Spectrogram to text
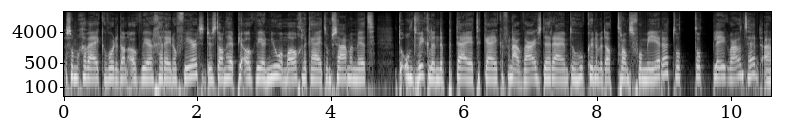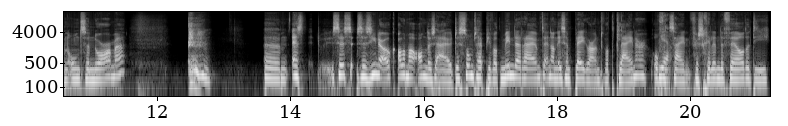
sommige wijken worden dan ook weer gerenoveerd. Dus dan heb je ook weer nieuwe mogelijkheid om samen met de ontwikkelende partijen te kijken van nou, waar is de ruimte? Hoe kunnen we dat transformeren tot, tot playground hè, aan onze normen? um, en ze, ze zien er ook allemaal anders uit. Dus soms heb je wat minder ruimte en dan is een playground wat kleiner. Of ja. het zijn verschillende velden die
